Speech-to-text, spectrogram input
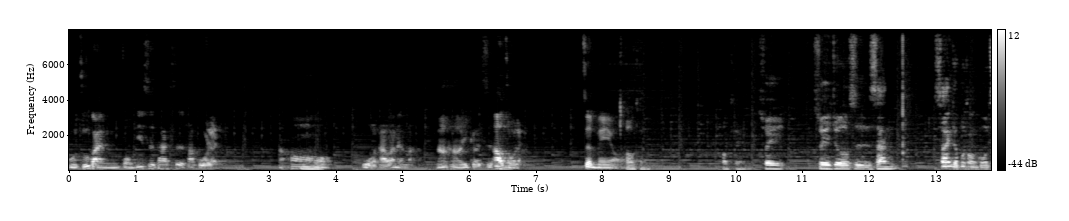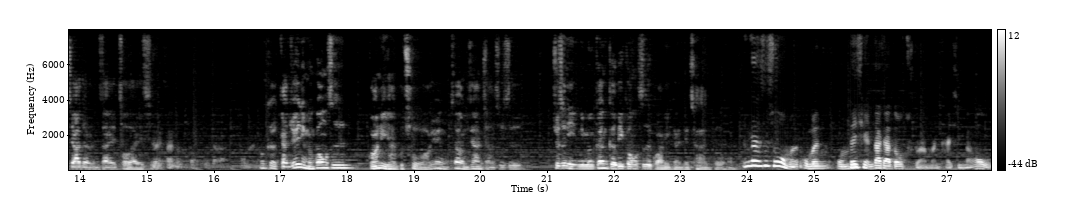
我主管总机是他是法国人，然后我台湾人嘛，然后还有一个是澳洲人，这没有。OK OK，所以所以就是三三个不同国家的人在凑在一起，对，三个不同国家。OK，感觉你们公司管理还不错啊，因为你照你这样讲，其实。就是你你们跟隔壁公司的管理感觉差很多，应该是说我们我们我们飞行员大家都处得还蛮开心，然后我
